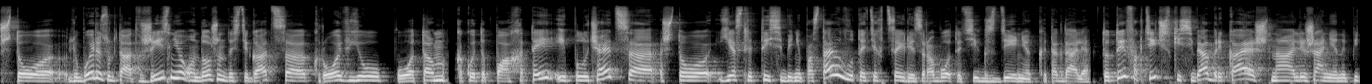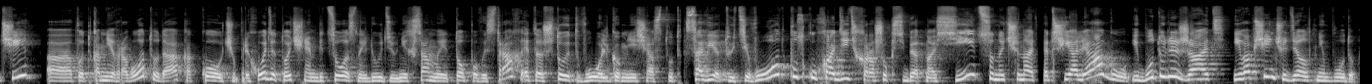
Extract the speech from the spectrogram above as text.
что любой результат в жизни, он должен достигаться кровью, потом, какой-то пахотой. И получается, что если ты себе не поставил вот этих целей заработать X денег и так далее, то ты фактически себя обрекаешь на лежание на печи. А, вот ко мне в работу, да, как коучу приходят очень амбициозные люди. У них самый топовый страх – это что это Ольга мне сейчас тут советуете в отпуск уходить, хорошо к себе относиться, начинать. Это ж я лягу и буду лежать, и вообще ничего делать не буду.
